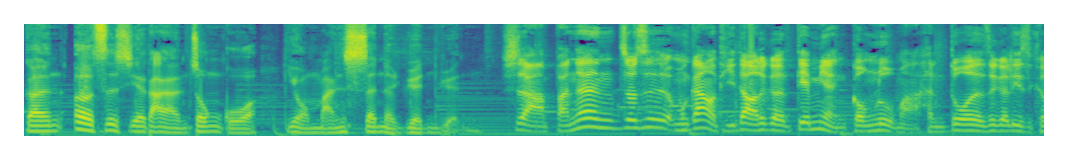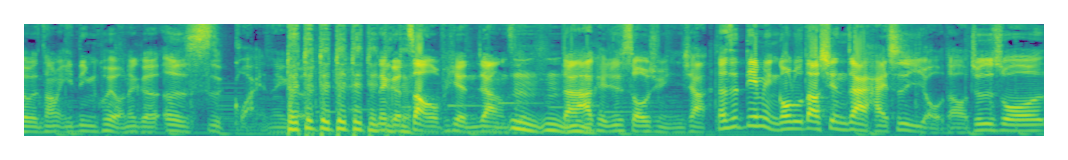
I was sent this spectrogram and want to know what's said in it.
跟二次世界大战中国有蛮深的渊源。是啊，反正就是我们刚刚有提到这个滇缅公路嘛，很多的这个历史课本上面一定会有那个二十四拐那个，对对对对对对，那个照片这样子，嗯嗯，大家可以去搜寻一下。但是滇缅公路到现在还是有的哦，就是说，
